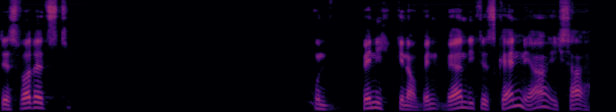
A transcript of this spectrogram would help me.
das wird jetzt und wenn ich, genau, wenn, während ich das kenne, ja, ich sage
